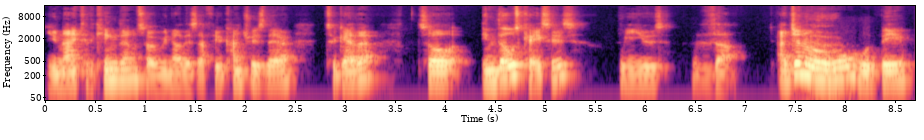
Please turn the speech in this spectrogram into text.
United Kingdom, so we know there's a few countries there together. So in those cases, we use the. A general rule would be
